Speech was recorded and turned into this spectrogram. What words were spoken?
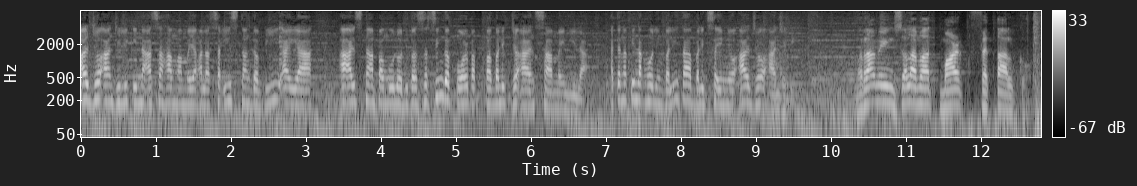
Aljo Angelique, inaasahang mamayang alas 6 ng gabi ay uh, aalis na ang Pangulo dito sa Singapore pa- pabalik dyan sa Maynila. At yan ang pinakahuling balita, balik sa inyo Aljo Angelique. Maraming salamat, Mark Fetalco.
